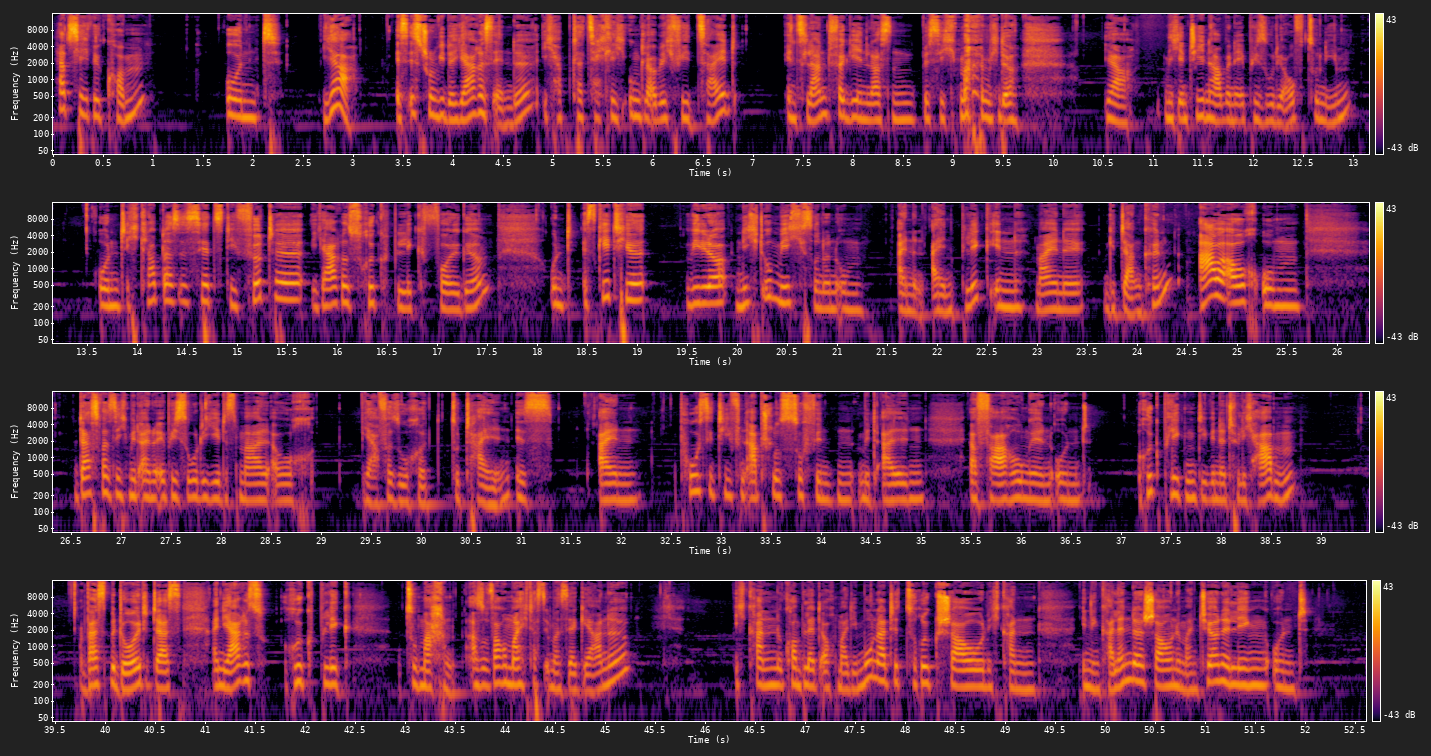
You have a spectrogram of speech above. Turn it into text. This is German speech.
Herzlich willkommen und ja, es ist schon wieder Jahresende. Ich habe tatsächlich unglaublich viel Zeit ins Land vergehen lassen, bis ich mal wieder ja, mich entschieden habe, eine Episode aufzunehmen. Und ich glaube, das ist jetzt die vierte Jahresrückblickfolge. Und es geht hier wieder nicht um mich, sondern um einen Einblick in meine Gedanken, aber auch um das, was ich mit einer Episode jedes Mal auch ja, versuche zu teilen, ist einen positiven Abschluss zu finden mit allen Erfahrungen und Rückblicken, die wir natürlich haben. Was bedeutet das, ein Jahresrückblick zu machen? Also warum mache ich das immer sehr gerne? Ich kann komplett auch mal die Monate zurückschauen, ich kann in den Kalender schauen, in mein Journaling und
